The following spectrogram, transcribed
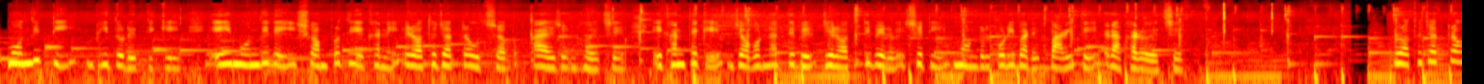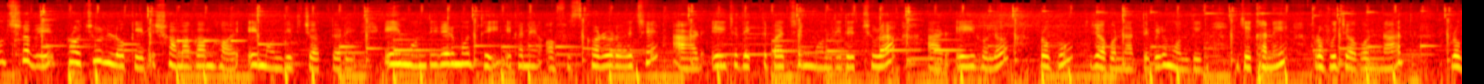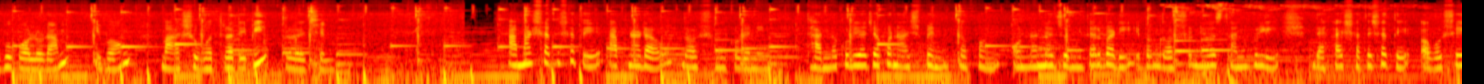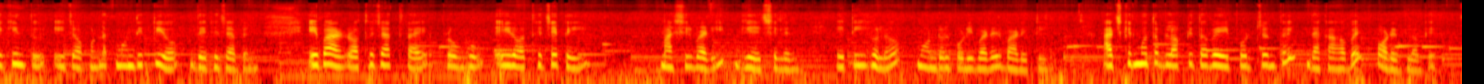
মন্দিরটি ভিতরের দিকে। এই মন্দিরেই সম্প্রতি এখানে রথযাত্রা উৎসব আয়োজন হয়েছে। এখান থেকে জগন্নাথ দেবের যে রথটি বেরোয়, সেটি মণ্ডল পরিবারের বাড়িতে রাখা রয়েছে। রথযাত্রা উৎসবে প্রচুর লোকের সমাগম হয় এই মন্দির চত্বরে। এই মন্দিরের মধ্যেই এখানে অফিস ঘরও রয়েছে। আর এই যে দেখতে পাচ্ছেন মন্দিরের চূড়া, আর এই হলো প্রভু জগন্নাথ দেবের মন্দির, যেখানে প্রভু জগন্নাথ, প্রভু বলরাম এবং মা সুভদ্রা দেবী রয়েছেন। আমার সাথে সাথে আপনারাও দর্শন করে নিন। ধান্যকুড়িয়া যখন আসবেন, তখন অন্যান্য জমিদার বাড়ি এবং দর্শনীয় স্থানগুলি দেখার সাথে সাথে অবশ্যই কিন্তু এই জগন্নাথ মন্দিরটিও দেখে যাবেন। এবার রথযাত্রায় প্রভু এই রথে চেপেই মাসির বাড়ি গিয়েছিলেন। এটিই হলো মণ্ডল পরিবারের বাড়িটি। আজকের মতো ব্লগটি তবে এই পর্যন্তই। দেখা হবে পরের ব্লগে।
